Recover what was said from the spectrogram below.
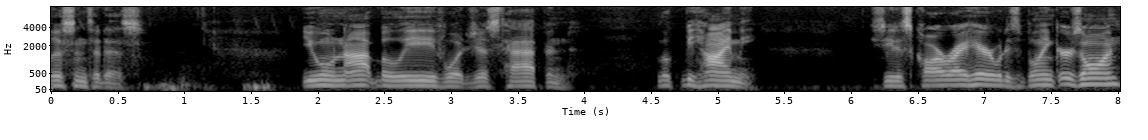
listen to this. You will not believe what just happened. Look behind me. You see this car right here with his blinkers on?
